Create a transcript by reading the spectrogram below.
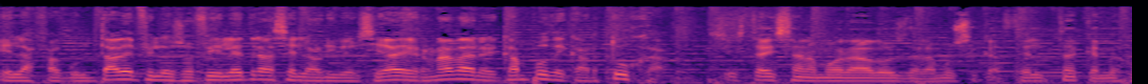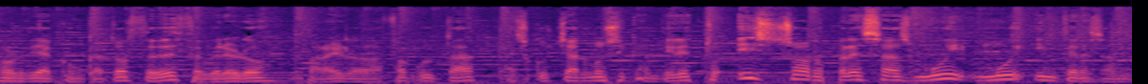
en la Facultad de Filosofía y Letras en la Universidad de Granada en el campus de Cartuja. Si estáis enamorados de la música celta, qué mejor día con 14 de febrero para ir a la facultad a escuchar música en directo y sorpresas muy muy interesantes.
